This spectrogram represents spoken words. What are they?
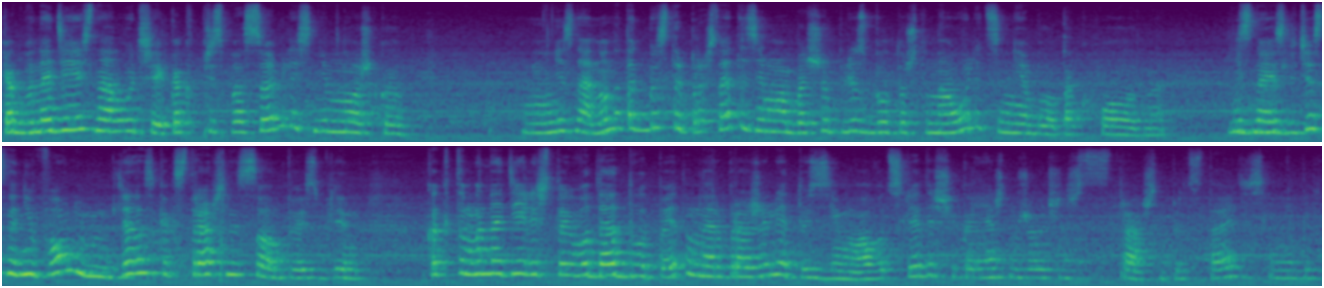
Как бы надеюсь на лучшее. Как приспособились немножко. Не знаю, но она так быстро прошла эта зима. Большой плюс был то, что на улице не было так холодно. Не знаю, если честно, не помню. Для нас как страшный сон. То есть, блин, как-то мы надеялись, что его дадут, поэтому, наверное, прожили эту зиму. А вот следующий, конечно, уже очень страшно представить, если не будет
